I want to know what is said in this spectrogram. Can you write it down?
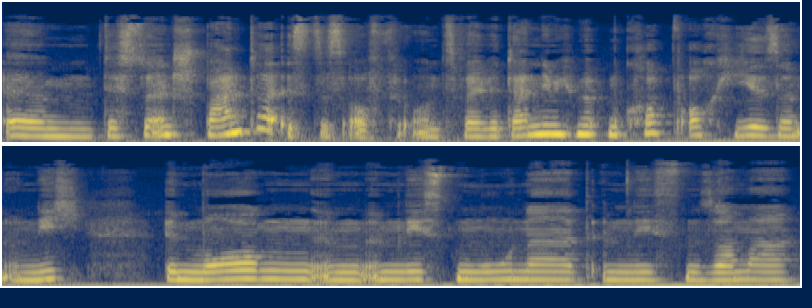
ähm, desto entspannter ist es auch für uns, weil wir dann nämlich mit dem Kopf auch hier sind und nicht im Morgen, im, im nächsten Monat, im nächsten Sommer.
